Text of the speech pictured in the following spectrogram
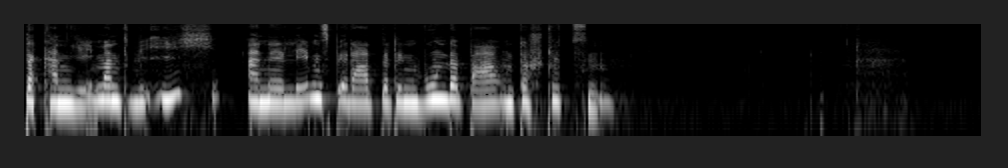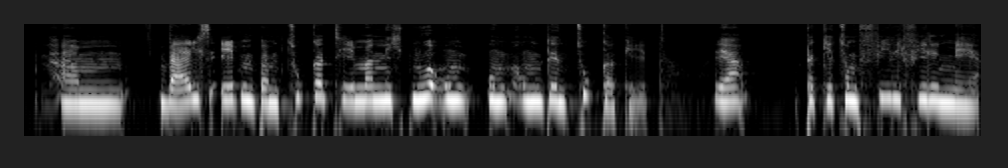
Da kann jemand wie ich, eine Lebensberaterin, wunderbar unterstützen. Ähm, weil es eben beim Zuckerthema nicht nur um, um, um den Zucker geht. Ja, da geht es um viel, viel mehr.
